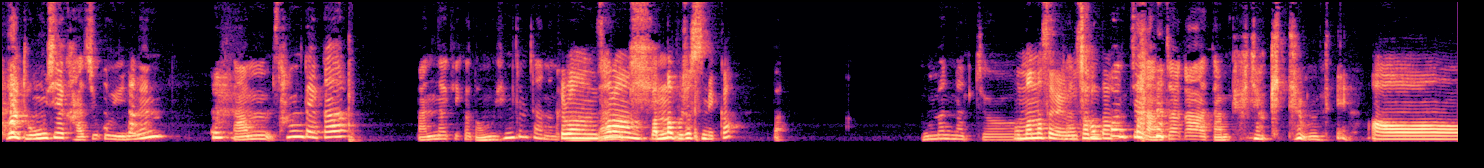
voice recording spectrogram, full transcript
그걸 동시에 가지고 있는 남 상대가 만나기가 너무 힘들다는 거예요. 그런 사람 만나 보셨습니까? 못 만났죠. 못 만났어요. 첫 산다. 번째 남자가 남편이었기 때문에 아,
